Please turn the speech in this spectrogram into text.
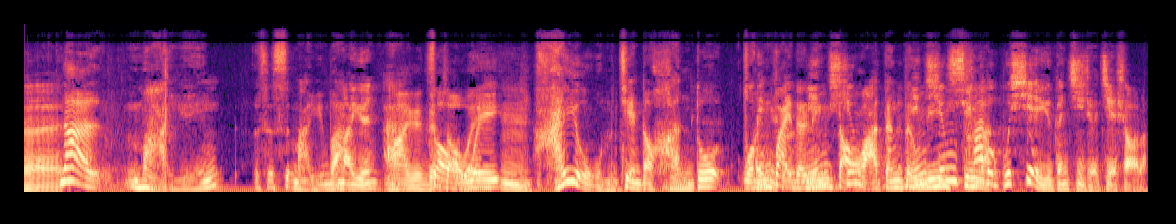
呃，那马云。是是马云吧？马云、马云、赵薇，嗯，还有我们见到很多崇拜的领导啊等等明星，他都不屑于跟记者介绍了。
